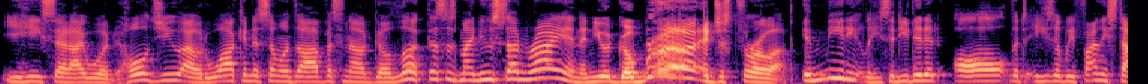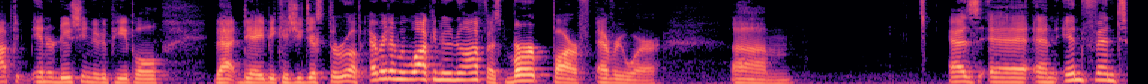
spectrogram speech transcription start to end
he said I would hold you, I would walk into someone's office and I would go, Look, this is my new son Ryan. And you would go, Bruh, and just throw up immediately. He said, You did it all the t-. He said, We finally stopped introducing you to people that day because you just threw up. Every time we walk into an office, burp, barf everywhere. Um, as a, an infant,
